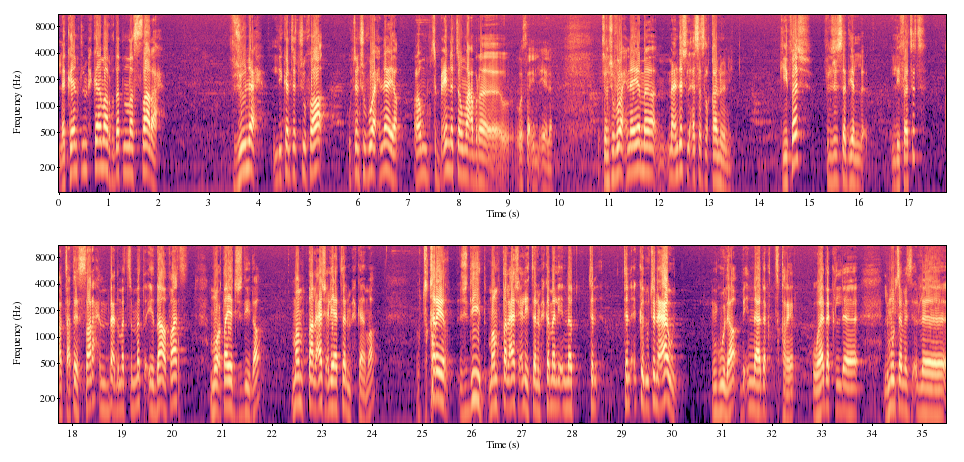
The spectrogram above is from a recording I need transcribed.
لا كانت المحكمة رفضت لنا الصراح. في جناح اللي كانت تشوفها وتنشوفوها حنايا. راهم متبعين حتى هما عبر وسائل الإعلام. تنشوفوها حنايا ما ما عندهاش الأساس القانوني. كيفاش في الجلسة ديال اللي فاتت؟ تعطيه الصراح من بعد ما تمت إضافات معطيات جديدة. ما مطلعاش عليها حتى المحكمة. وتقرير جديد ما مطلعاش عليه حتى المحكمة لأن تن تنأكد وتنعاود نقولها بأن هذاك التقرير وهذاك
